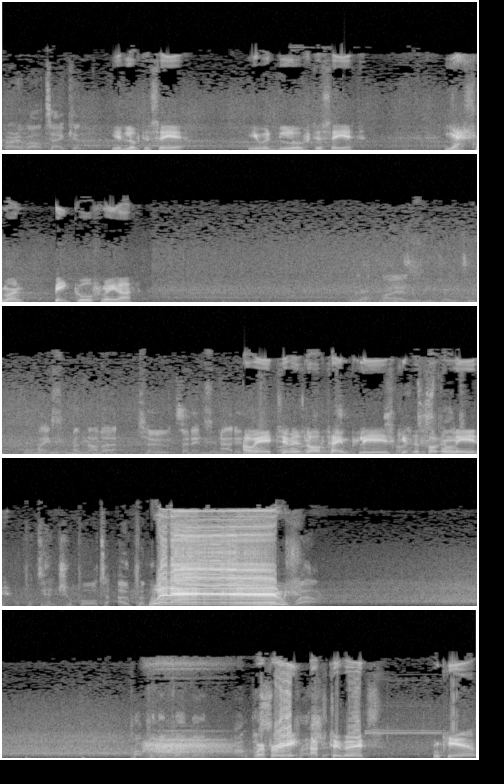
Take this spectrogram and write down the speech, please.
Very well taken. You'd love to see it. You would love to see it. Yes, man. Big goal for me, that. Players face another two minutes added Away, on two minutes the left time. Please keep the to fucking lead. a Potential ball to open. Williams! Well. Proper defending. under Referee, some that's two minutes. Thank you.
